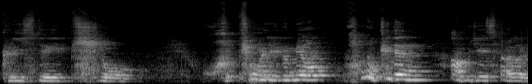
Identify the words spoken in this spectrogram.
그리스도의 피로 화평을 이루며 화목히 된 아버지의 사랑하는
